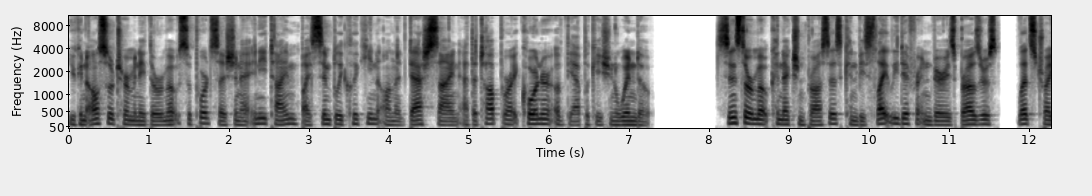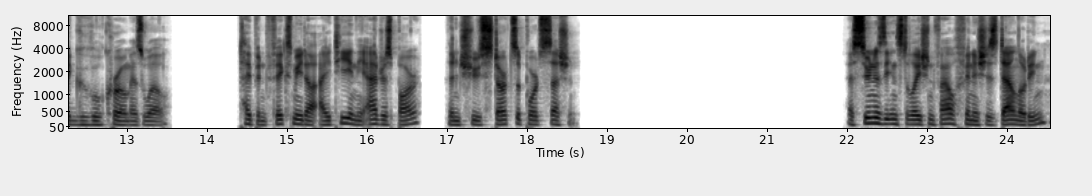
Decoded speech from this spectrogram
You can also terminate the remote support session at any time by simply clicking on the dash sign at the top right corner of the application window. Since the remote connection process can be slightly different in various browsers, let's try Google Chrome as well. Type in fixme.it in the address bar, then choose Start Support Session. As soon as the installation file finishes downloading,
